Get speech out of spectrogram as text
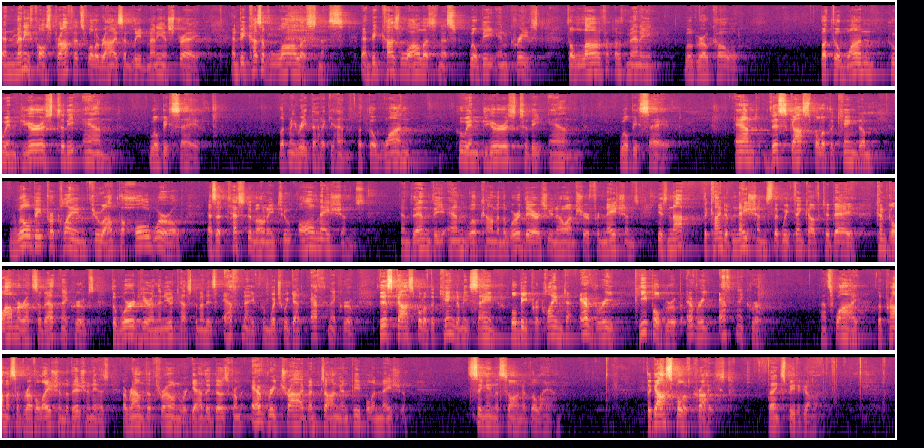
and many false prophets will arise and lead many astray. And because of lawlessness, and because lawlessness will be increased, the love of many will grow cold. But the one who endures to the end will be saved. Let me read that again. But the one who endures to the end will be saved. And this gospel of the kingdom will be proclaimed throughout the whole world as a testimony to all nations. And then the end will come. And the word there, as you know, I'm sure, for nations is not the kind of nations that we think of today, conglomerates of ethnic groups. The word here in the New Testament is ethne, from which we get ethnic group. This gospel of the kingdom, he's saying, will be proclaimed to every people group, every ethnic group. That's why the promise of Revelation, the vision is around the throne were gathered those from every tribe and tongue and people and nation, singing the song of the Lamb. The gospel of Christ. Thanks be to God.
